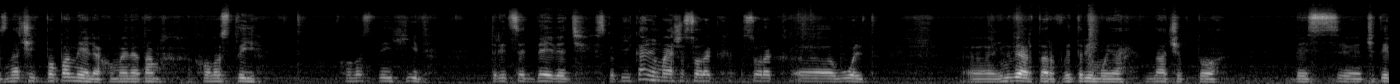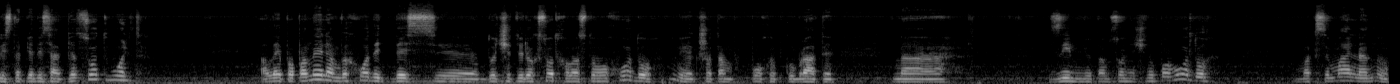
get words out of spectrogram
Значить, по панелях у мене там холостий холостий хід 39 з копійками, майже 40, 40 е, вольт. Е, інвертор витримує начебто десь е, 450-500 вольт. Але по панелям виходить десь е, до 400 холостого ходу. Ну, якщо там похибку брати на зимню там сонячну погоду, максимально ну,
